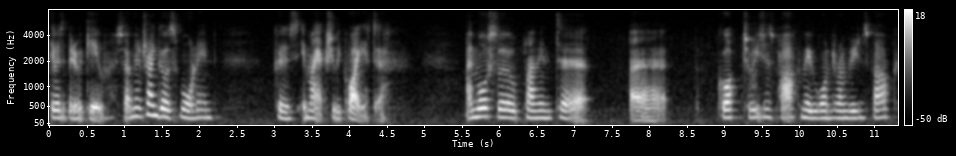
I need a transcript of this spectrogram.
there was a bit of a queue. So I'm going to try and go this morning because it might actually be quieter. I'm also planning to uh, go up to Regent's Park, maybe wander around Regent's Park.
